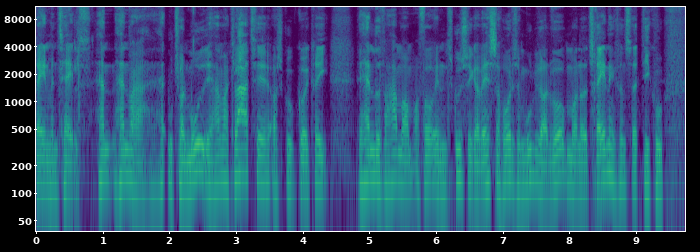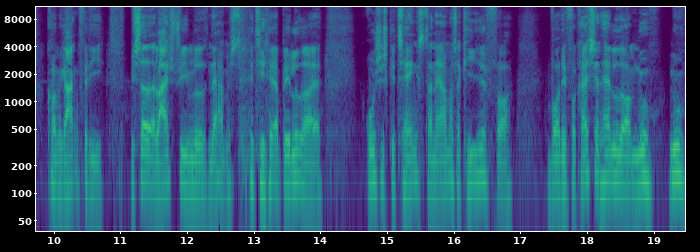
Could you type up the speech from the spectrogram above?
rent mentalt. Han, han var utålmodig, han var klar til at skulle gå i krig. Det handlede for ham om at få en skudsikker vest så hurtigt som muligt, og et våben og noget træning, sådan så de kunne komme i gang, fordi vi sad og livestreamede nærmest de her billeder af russiske tanks, der nærmer sig Kiev, og hvor det for Christian handlede om, nu, nu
